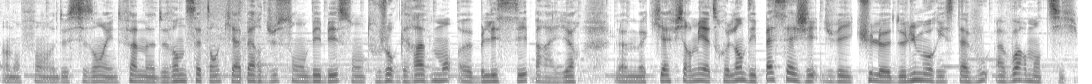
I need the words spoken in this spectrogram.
Un enfant de 6 ans et une femme de 27 ans qui a perdu son bébé sont toujours gravement blessés. Par ailleurs, l'homme qui affirmait être l'un des passagers du véhicule de l'humoriste avoue avoir menti.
